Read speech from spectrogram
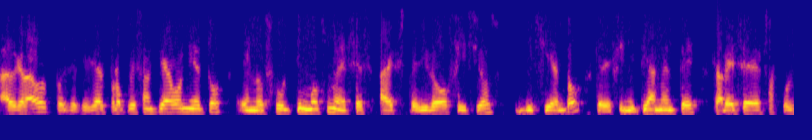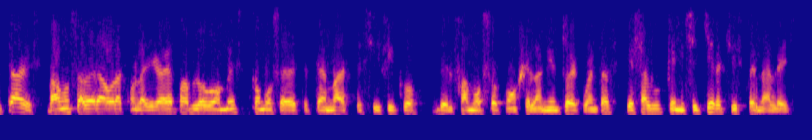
al grado pues de que ya el propio Santiago Nieto en los últimos meses ha expedido oficios diciendo que definitivamente carece de facultades. Vamos a ver ahora con la llegada de Pablo Gómez cómo se ve este tema específico del famoso congelamiento de cuentas, que es algo que ni siquiera existe en la ley.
